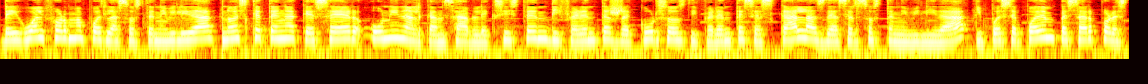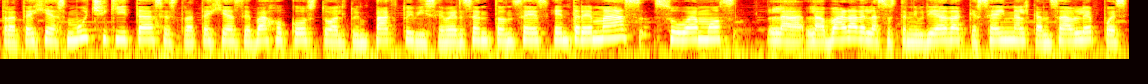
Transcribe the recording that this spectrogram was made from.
de igual forma pues la sostenibilidad no es que tenga que ser un inalcanzable, existen diferentes recursos, diferentes escalas de hacer sostenibilidad y pues se puede empezar por estrategias muy chiquitas, estrategias de bajo costo, alto impacto y viceversa. Entonces, entre más subamos la, la vara de la sostenibilidad a que sea inalcanzable, pues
